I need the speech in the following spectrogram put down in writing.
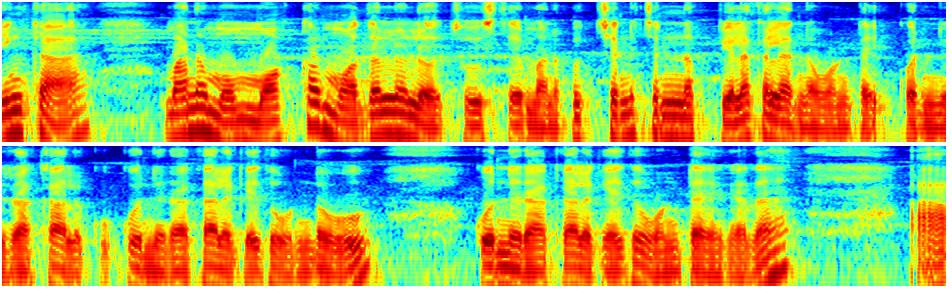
ఇంకా మనము మొక్క మొదలలో చూస్తే మనకు చిన్న చిన్న పిలకలన్నీ ఉంటాయి. కొన్ని రకాలకు కొన్ని రకాలకైతే ఉండవు. కొన్ని రకాలకైతే ఉంటాయి కదా. ఆ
